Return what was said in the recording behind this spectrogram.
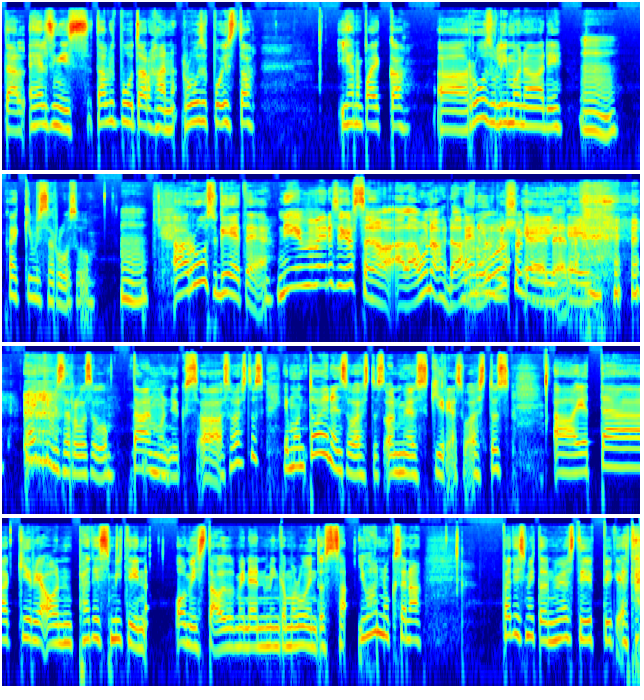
täällä Helsingissä talvipuutarhan ruusupuisto, ihana paikka. Uh, ruusulimonaadi, mm. kaikki missä ruusuu. Mm. Uh, Ruusu GT. Niin, mä menisin just sanoa, älä unohda en Ruusu GT. Ei, ei. Kaikki missä ruusuu. Tämä on mun mm. yksi uh, suositus. Ja mun toinen suositus on myös kirjasuositus. Uh, ja tämä kirja on Patti Smithin omistautuminen, minkä mä luin tuossa juhannuksena. Patti Smith on myös tyyppi, että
